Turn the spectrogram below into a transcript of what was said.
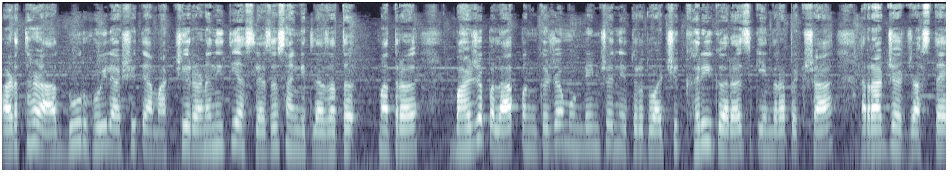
अडथळा दूर होईल अशी त्यामागची रणनीती असल्याचं सांगितलं जातं. मात्र भाजपला पंकजा मुंडेंच्या नेतृत्वाची खरी गरज केंद्रापेक्षा राज्यात जास्त आहे.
